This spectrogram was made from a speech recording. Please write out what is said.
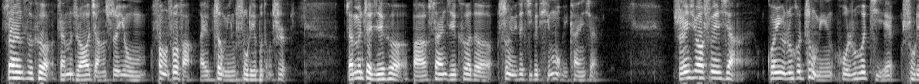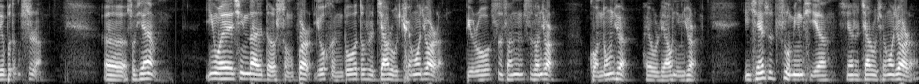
上一次课咱们主要讲的是用放缩法来证明数列不等式。咱们这节课把上一节课的剩余的几个题目给看一下。首先需要说一下关于如何证明或如何解数列不等式啊。呃，首先，因为现在的省份有很多都是加入全国卷的，比如四川四川卷、广东卷，还有辽宁卷。以前是自主命题啊，现在是加入全国卷的。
